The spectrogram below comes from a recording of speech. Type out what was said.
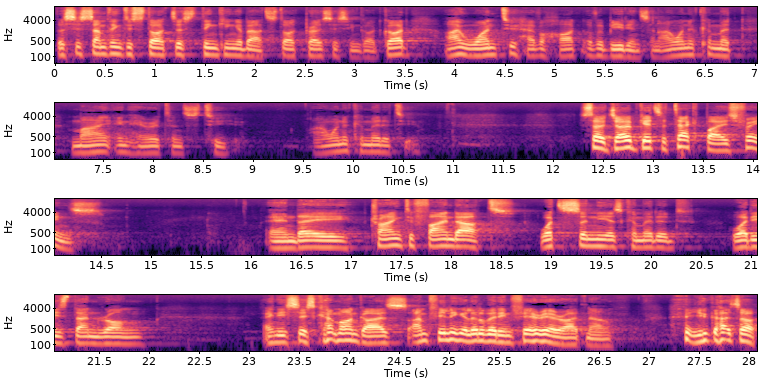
This is something to start just thinking about, start processing God. God, I want to have a heart of obedience and I want to commit my inheritance to you. I want to commit it to you. So Job gets attacked by his friends. And they trying to find out what sin he has committed, what he's done wrong. And he says, Come on, guys, I'm feeling a little bit inferior right now. you guys are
